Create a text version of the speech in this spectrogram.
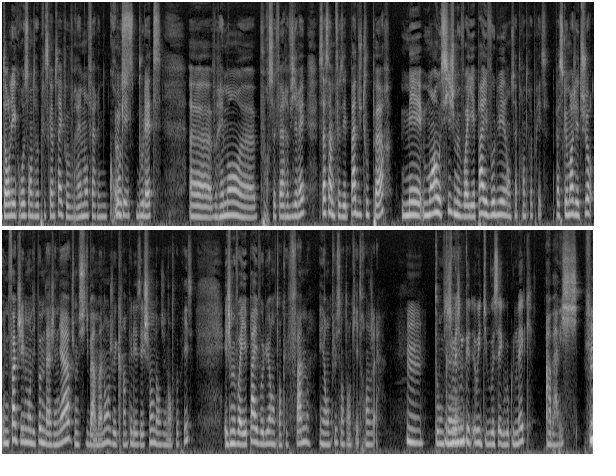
dans les grosses entreprises comme ça, il faut vraiment faire une grosse boulette, euh, vraiment euh, pour se faire virer. Ça, ça me faisait pas du tout peur. Mais moi aussi, je me voyais pas évoluer dans cette entreprise. Parce que moi, j'ai toujours, une fois que j'ai eu mon diplôme d'ingénieur, je me suis dit, bah maintenant, je vais grimper les échelons dans une entreprise. Et je me voyais pas évoluer en tant que femme et en plus en tant qu'étrangère. Donc, Puis euh, j'imagine que oui, tu bossais avec beaucoup de mecs. ah bah oui.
